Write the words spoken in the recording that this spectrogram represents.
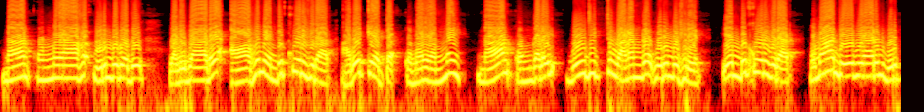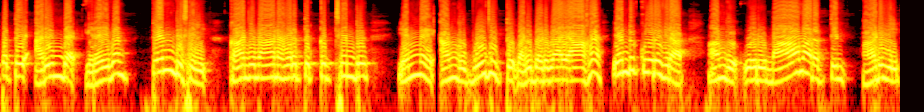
நான் உண்மையாக விரும்புவது வழிபாடே ஆகும் என்று கூறுகிறார். அதை கேட்ட உமையம்மை நான் உங்களை பூஜித்து வணங்க விரும்புகிறேன் என்று கூறுகிறார். உமாதேவியாரின் விருப்பத்தை அறிந்த இறைவன் தென் திசையில் காஞ்சி மாநகரத்திற்கு சென்று என்னை அங்கு பூஜித்து வழிபடுவாயாக என்று கூறுகிறார். அங்கு ஒரு மாமரத்தின் அடியில்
